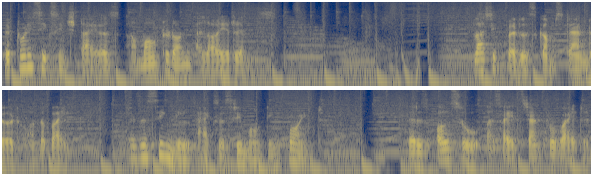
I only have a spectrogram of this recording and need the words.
The 26 inch tires are mounted on alloy rims. Plastic pedals come standard on the bike. There's a single accessory mounting point. There is also a side stand provided.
